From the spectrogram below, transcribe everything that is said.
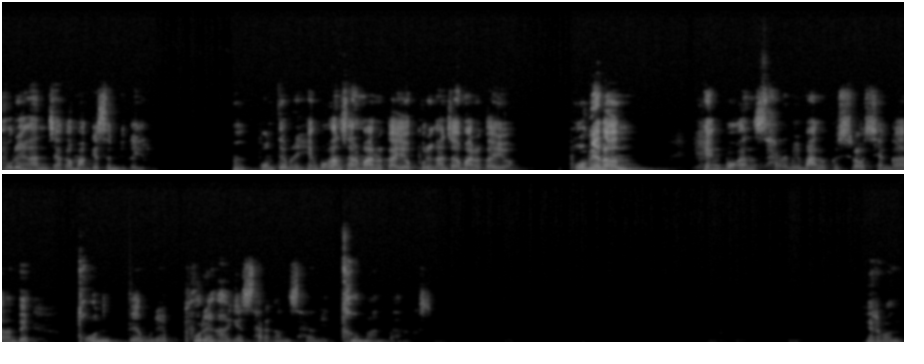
불행한 자가 많겠습니까? 응? 돈 때문에 행복한 사람 많을까요? 불행한 사람 많을까요? 보면은 행복한 사람이 많을 것이라고 생각하는데 돈 때문에 불행하게 살아가는 사람이 더 많다는 것입니다. 여러분,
